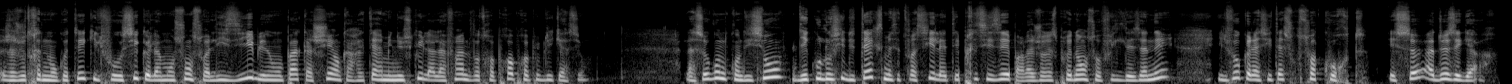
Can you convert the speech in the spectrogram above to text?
J'ajouterai de mon côté qu'il faut aussi que la mention soit lisible et non pas cachée en caractères minuscules à la fin de votre propre publication. La seconde condition découle aussi du texte, mais cette fois-ci elle a été précisée par la jurisprudence au fil des années. Il faut que la citation soit courte, et ce, à deux égards.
